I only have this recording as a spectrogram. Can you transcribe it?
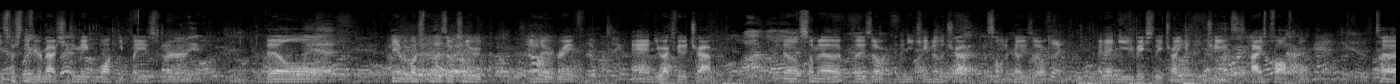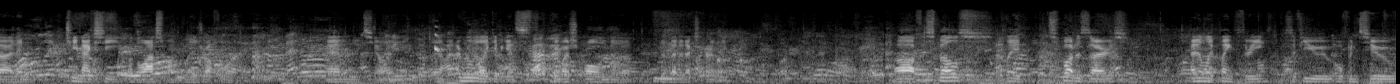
especially in your match, you can make wonky plays where they'll they have a bunch of Paleozoics in, your, in their grave, and you activate a trap. They'll summon a Paleozoic, and then you chain another trap, and summon a and then you basically try and get the chains as high as possible to then chain max on the last one when you draw four. And you know, I really like it against pretty much all of the, the meta decks currently. Uh, for spells, I played Spot Desires. I didn't like playing three because if you open two,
